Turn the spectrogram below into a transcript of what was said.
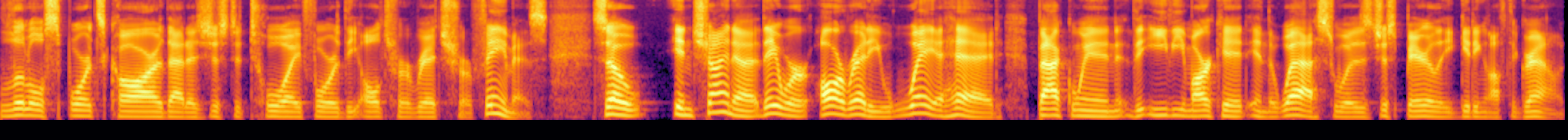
little sports car that is just a toy for the ultra rich or famous. So, in China, they were already way ahead back when the EV market in the West was just barely getting off the ground.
